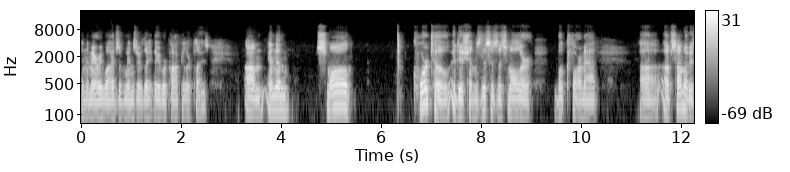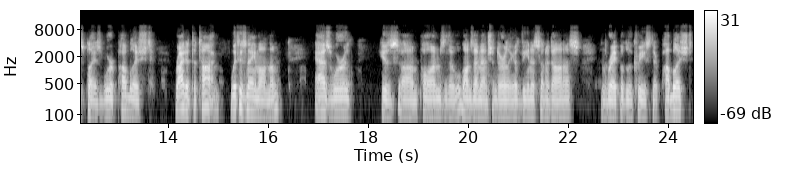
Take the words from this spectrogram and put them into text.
and the Merry Wives of Windsor, they, they were popular plays. Um, and then small quarto editions, this is a smaller book format, uh, of some of his plays were published right at the time with his name on them, as were his um, poems, the ones I mentioned earlier, Venus and Adonis and The Rape of Lucrece. They're published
